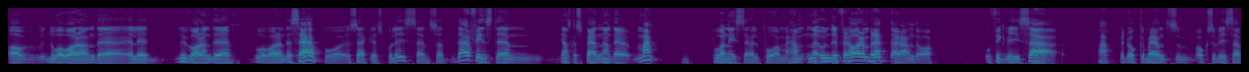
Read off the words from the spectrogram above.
av dåvarande, eller nuvarande, dåvarande Säpo, Säkerhetspolisen. Så att där finns det en ganska spännande mapp på vad Nisse höll på med. Han, när, under förhören berättar han då och fick visa papper, dokument som också visar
